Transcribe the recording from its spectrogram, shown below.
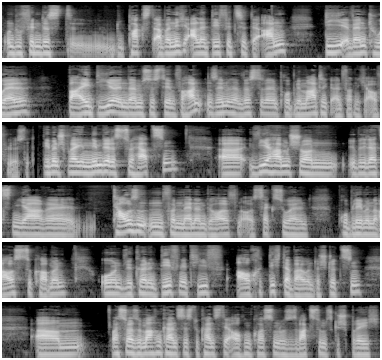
und du findest, du packst aber nicht alle Defizite an, die eventuell bei dir in deinem System vorhanden sind und dann wirst du deine Problematik einfach nicht auflösen. Dementsprechend nimm dir das zu Herzen. Äh, wir haben schon über die letzten Jahre Tausenden von Männern geholfen, aus sexuellen Problemen rauszukommen und wir können definitiv auch dich dabei unterstützen. Ähm, was du also machen kannst, ist, du kannst dir auch ein kostenloses Wachstumsgespräch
